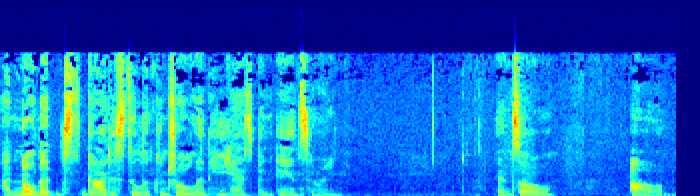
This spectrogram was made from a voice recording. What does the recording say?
I know that God is still in control and He has been answering. And so, um,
